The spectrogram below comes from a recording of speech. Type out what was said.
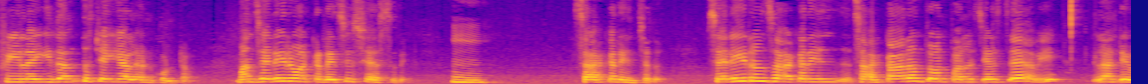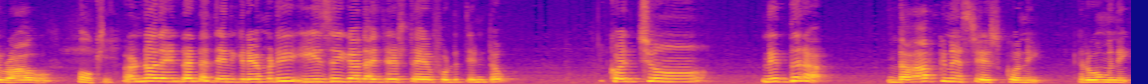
ఫీల్ అయ్యి ఇదంతా చెయ్యాలనుకుంటాం మన శరీరం అక్కడ రెసిస్ట్ చేస్తుంది. సహకరించదు. శరీరం సహకరి సహకారంతో పనులు చేస్తే అవి ఇలాంటివి రావు. ఓకే. రెండోది ఏంటంటే దీనికి రెమెడీ ఈజీగా డైజెస్ట్ అయ్యే ఫుడ్ తింటాం. కొంచెం నిద్ర డార్క్నెస్ చేసుకొని రూమ్ని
